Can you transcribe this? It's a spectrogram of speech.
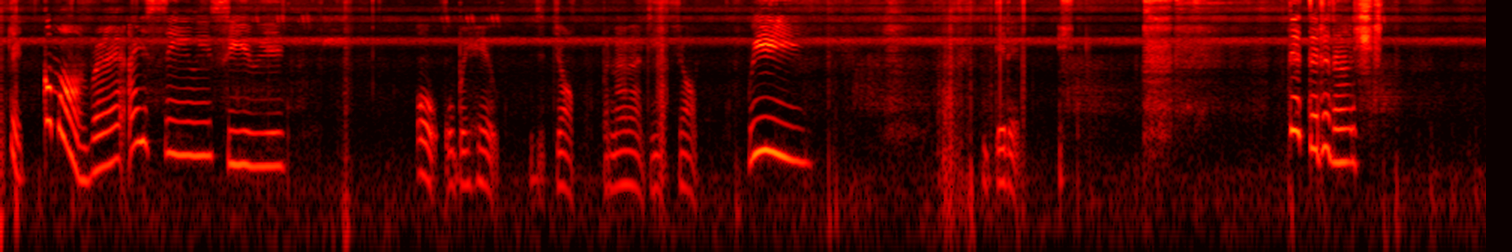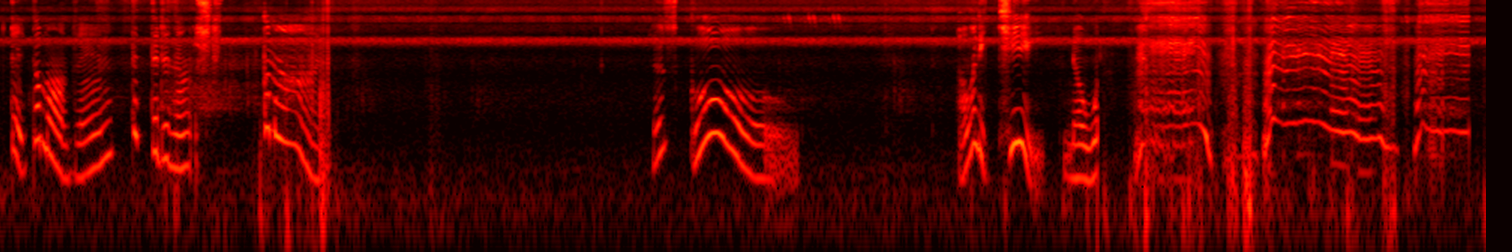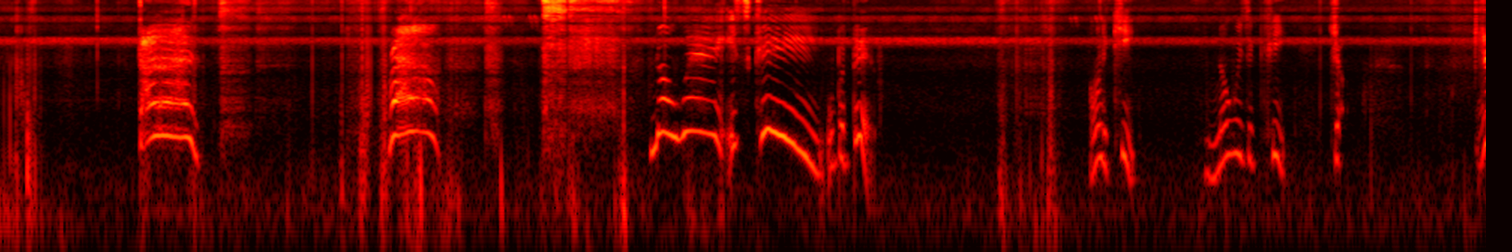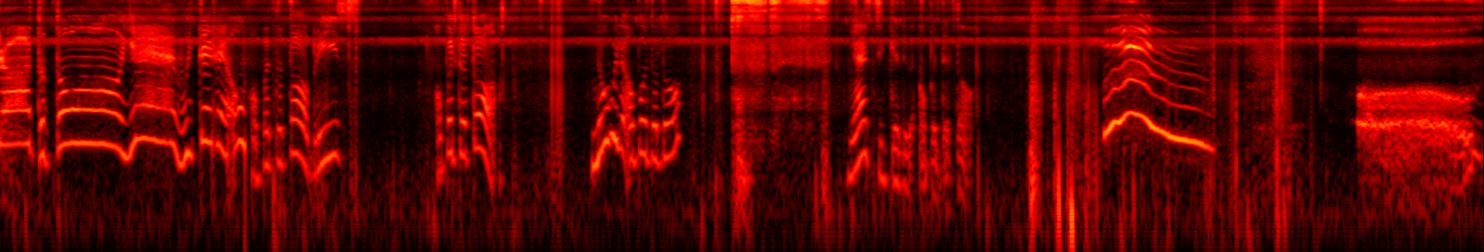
Okay, come on, man. Are you serious? Serious? Oh, over here. It's a job. Banana, this job. Wee. We did it. Come on, then. Come on. Let's go. I want a key. No way. No way, it's key. Over there. I want a key. No, it's a key. Ja, the door. Yeah, we did it. Oh, open the door, please. Open the door. No, we didn't open the door. yes, you gotta open the door. oh.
